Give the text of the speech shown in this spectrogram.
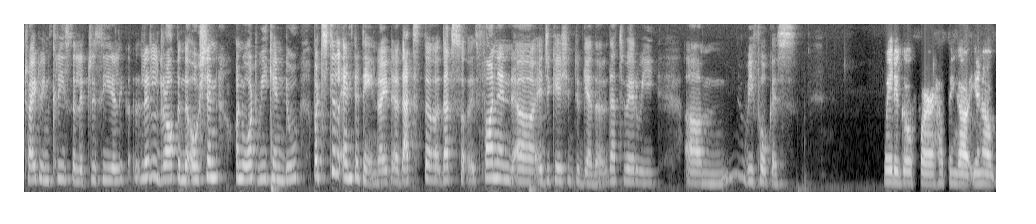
try to increase the literacy a little drop in the ocean on what we can do but still entertain right? Uh, that's the that's fun and uh, education together. That's where we um, we focus. Way to go for helping out you know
